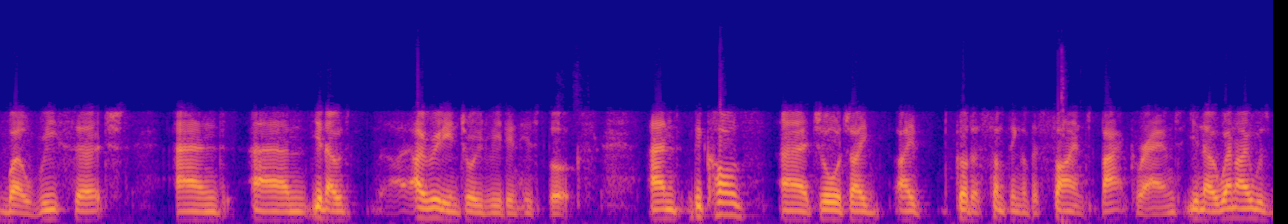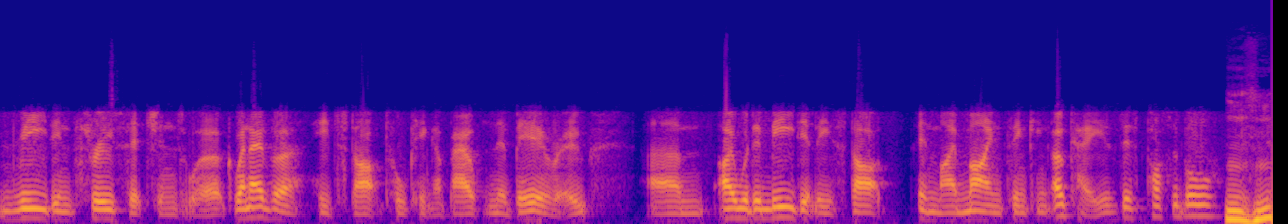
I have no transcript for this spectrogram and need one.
well researched, and um, you know, I really enjoyed reading his books. And because uh, George, I, I got a, something of a science background. You know, when I was reading through Sitchin's work, whenever he'd start talking about Nibiru, um, I would immediately start in my mind thinking, okay, is this possible? Mm-hmm.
